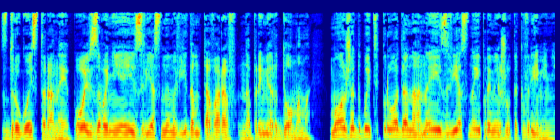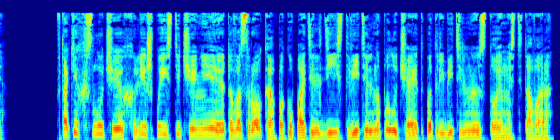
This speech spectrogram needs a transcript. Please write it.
С другой стороны, пользование известным видом товаров, например, домом, может быть продано на известный промежуток времени. В таких случаях лишь по истечении этого срока покупатель действительно получает потребительную стоимость товара.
